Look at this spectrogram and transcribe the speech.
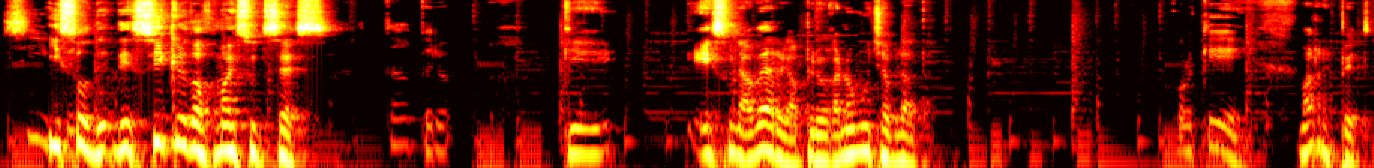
Sí, Hizo The, The Secret of My Success. pero, pero Que es una verga, pero ganó mucha plata. ¿por qué? Más respeto.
